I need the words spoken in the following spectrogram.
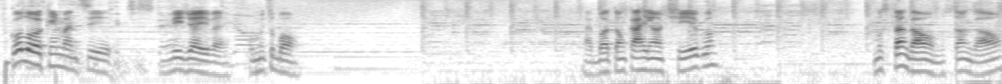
Ficou louco, hein, mano, esse vídeo aí, velho. Ficou muito bom. Vai botar um carrinho antigo. Mustangão, Mustangão.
